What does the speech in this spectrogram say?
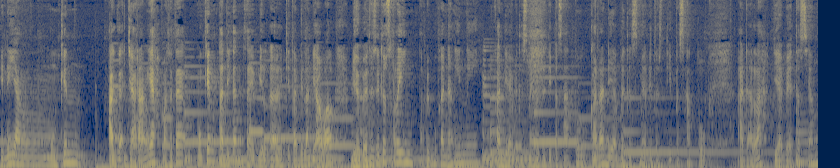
ini yang mungkin agak jarang ya. Maksudnya mungkin tadi kan saya bil- eh, kita bilang di awal diabetes itu sering, tapi bukan yang ini, bukan diabetes mellitus tipe 1 karena diabetes mellitus tipe 1 adalah diabetes yang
